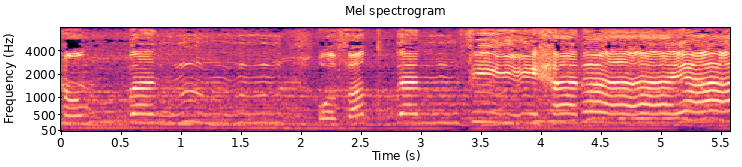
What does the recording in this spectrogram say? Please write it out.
حبا وفقدا في حنايانا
